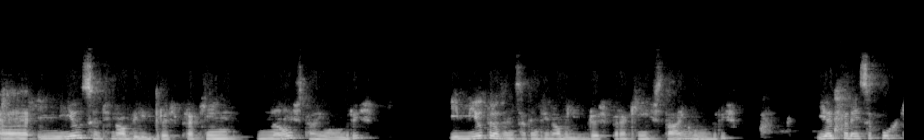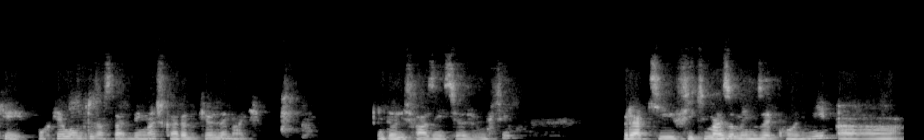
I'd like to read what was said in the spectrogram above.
é 1.109 libras para quem não está em Londres e 1.379 libras para quem está em Londres. E a diferença por quê? Porque Londres é uma cidade bem mais cara do que as demais. Então eles fazem esse ajuste. para que fique mais ou menos equânime a,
